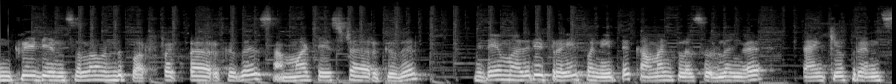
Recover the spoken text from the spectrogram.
இன்க்ரீடியன்ஸ் எல்லாம் வந்து பர்ஃபெக்டாக இருக்குது. செம்ம டேஸ்ட்டாக இருக்குது. இதே மாதிரி ட்ரை பண்ணிவிட்டு கமெண்ட்டில் சொல்லுங்கள் தேங்க்யூ ஃப்ரெண்ட்ஸ்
